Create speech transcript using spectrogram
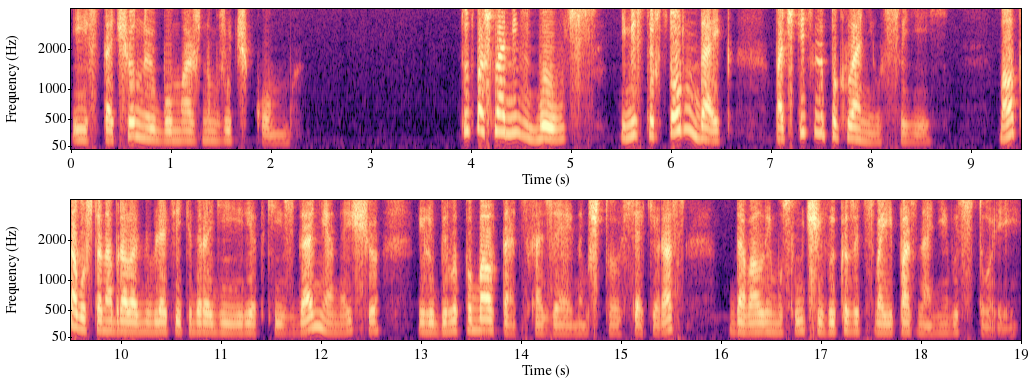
и источенную бумажным жучком. Тут вошла мисс Боус, и мистер Торндайк почтительно поклонился ей. Мало того, что она брала в библиотеке дорогие и редкие издания, она еще и любила поболтать с хозяином, что всякий раз давало ему случай выказать свои познания в истории.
